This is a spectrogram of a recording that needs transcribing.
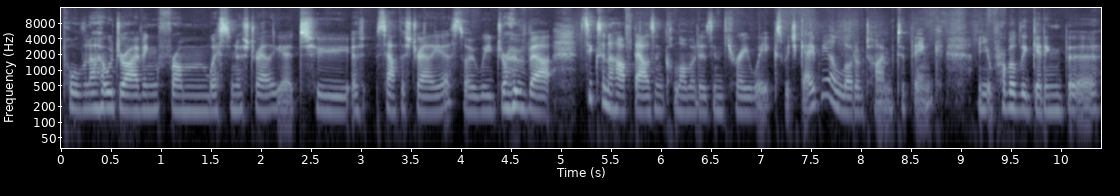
Paul and I were driving from Western Australia to uh, South Australia. So we drove about six and a half thousand kilometres in three weeks, which gave me a lot of time to think. And you're probably getting the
